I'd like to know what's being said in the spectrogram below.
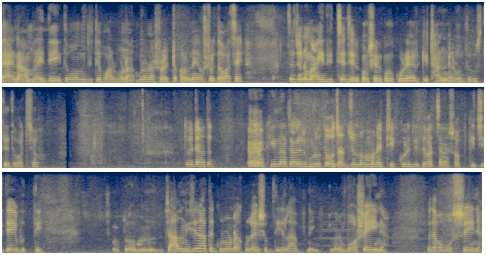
দেয় না, আমরাই দেই, তো আমি দিতে পারব না। বলব না, শরীরটা ভালো নেই, অসুবিধাও আছে। যার জন্য মাই দিচ্ছে যেরকম সেরকম করে আর কি, ঠান্ডার মধ্যে বুঝতেই তো পারছ। তো এটা হয়তো কিনা চালের গুঁড়ো তো, যার জন্য মানে ঠিক করে দিতে পারছে না, সব কিছুতেই ভর্তি। তো চাল নিজের হাতে গুঁড়ো না করলে এইসব দিয়ে লাভ নেই। মানে বসেই না। দেখো, বসছেই না।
